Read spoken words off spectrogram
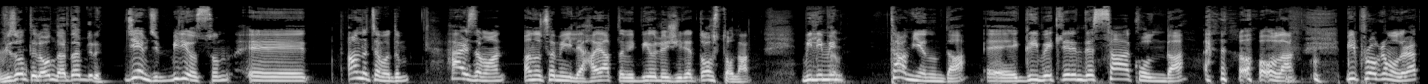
Vizontele onlardan biri. Cem'ciğim biliyorsun e, anlatamadım. Her zaman anatomiyle, hayatla ve biyolojiyle dost olan bilimin Tabii tam yanında e, gıybetlerin de sağ kolunda olan bir program olarak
